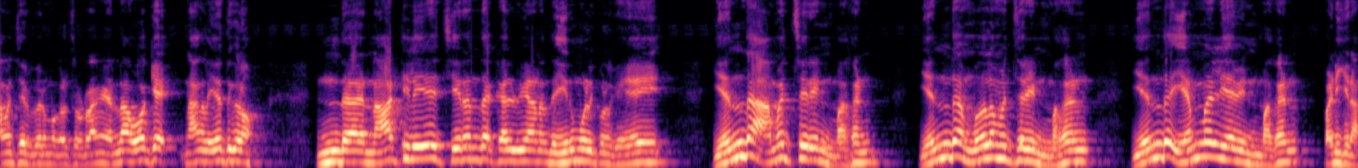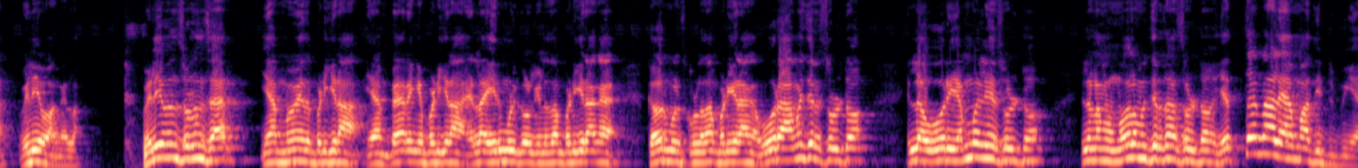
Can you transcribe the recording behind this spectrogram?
அமைச்சர் பெருமக்கள் சொல்கிறாங்க எல்லாம் ஓகே நாங்கள் ஏற்றுக்கிறோம் இந்த நாட்டிலேயே சிறந்த கல்வியான இந்த இருமொழி கொள்கையை எந்த அமைச்சரின் மகன் எந்த முதலமைச்சரின் மகன் எந்த எம்எல்ஏவின் மகன் படிக்கிறான்? வெளியே வாங்க எல்லாம். வெளியே வந்து சொல்லுங்க சார். என் மகன் இதை படிக்கிறான். என் பேரங்க படிக்கிறான். எல்லாம் இருமொழி கொள்கையில் தான் படிக்கிறாங்க. கவர்மெண்ட் ஸ்கூலில் தான் படிக்கிறாங்க. ஒரு அமைச்சர் சொல்லட்டும். இல்லை ஒரு எம்எல்ஏ சொல்லட்டும். இல்லை நம்ம முதலமைச்சர் தான் சொல்லட்டும். எத்தனை நாள் ஏமாற்றிட்டு இருப்பீங்க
